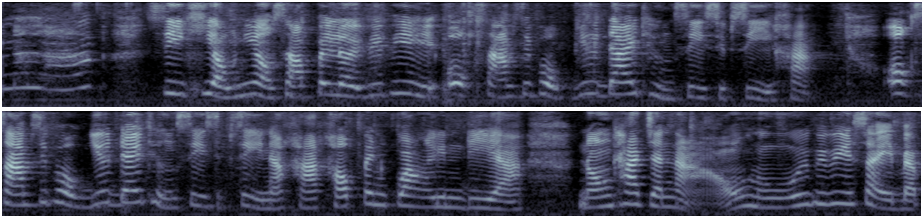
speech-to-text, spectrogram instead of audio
ยน่ารัก สีเขียวเหนียวซับไปเลยพี่พี่อก 36 ยืดได้ถึง 44 ค่ะ อก 36 ยืดได้ถึง 44 นะคะ เขาเป็นกวางลินเดีย น้องท่าจะหนาวหูยพี่พี่ใส่แบบ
